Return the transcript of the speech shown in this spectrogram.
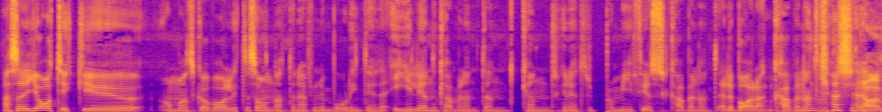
alltså jag tycker ju, om man ska vara lite sån, att den här filmen borde inte heta Alien Covenant. Den kan kunna heta Prometheus Covenant. Eller bara Covenant kanske. Ja,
